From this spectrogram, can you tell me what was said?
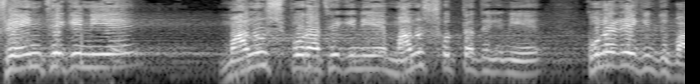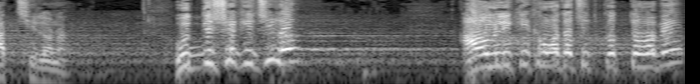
ট্রেন থেকে নিয়ে, মানুষ পোড়া থেকে নিয়ে, মানুষ হত্যা থেকে নিয়ে, কোনটাই কিন্তু বাদ ছিল না। উদ্দেশ্য কি ছিল? আওয়ামী লীগকে ক্ষমতাচ্যুত করতে হবে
